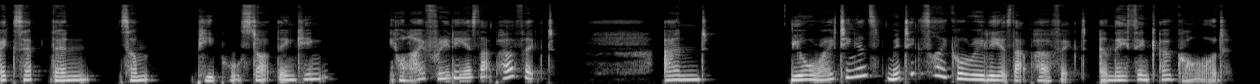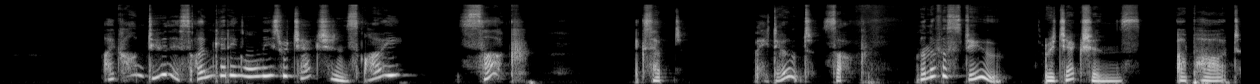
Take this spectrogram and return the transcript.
Except then some people start thinking your life really is that perfect. And your writing and submitting cycle really is that perfect. And they think, oh God, I can't do this. I'm getting all these rejections. I suck. Except they don't suck. None of us do. Rejections are part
